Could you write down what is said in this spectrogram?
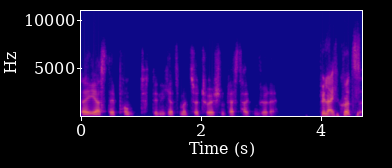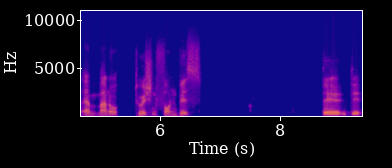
der erste Punkt, den ich jetzt mal zur Tuition festhalten würde. Vielleicht kurz, ähm, Manu, Tuition von bis? Die, die,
